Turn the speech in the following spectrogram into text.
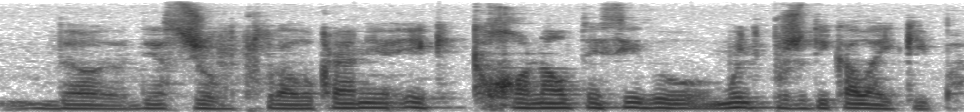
de, desse jogo de Portugal-Ucrânia e que, Ronaldo tem sido muito prejudicial à equipa.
